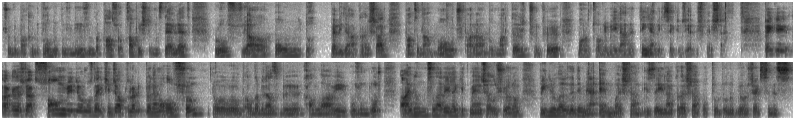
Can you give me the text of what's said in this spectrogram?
Çünkü bakın 19. yüzyılda paso kapıştığımız devlet Rusya oldu. Ve bir de arkadaşlar batıdan borç para bulmaktır. Çünkü moratorium ilan ettin ya 1875'te. Peki arkadaşlar son videomuzda 2. Abdülhamit dönemi olsun. O, o da biraz e, kallavi uzundur. Ayrıntılarıyla gitmeye çalışıyorum. Videoları dedim ya en baştan izleyin arkadaşlar. Oturduğunu göreceksiniz.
